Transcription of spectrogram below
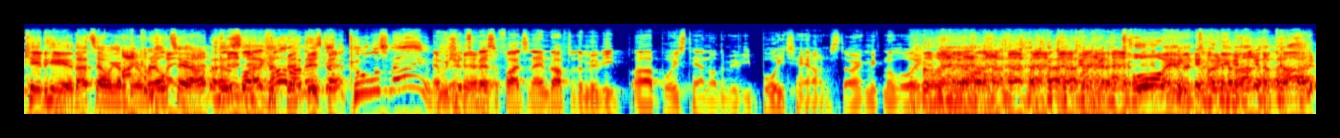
kid here. That's how we're going I to be a can real play town. that. It's like, hold on, he's got the coolest name. And we should specify it's named after the movie uh, Boys Town, not the movie Boy Town, starring Mick Molloy. Tore him and Tony Martin apart.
